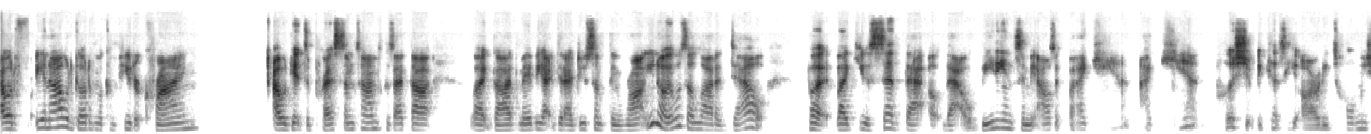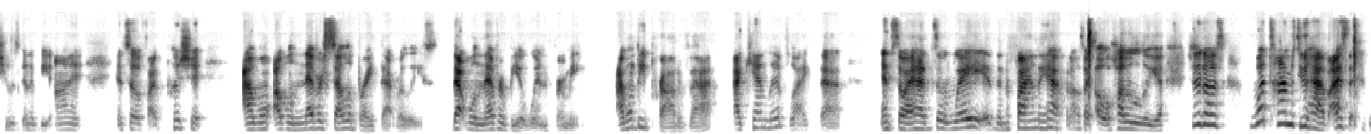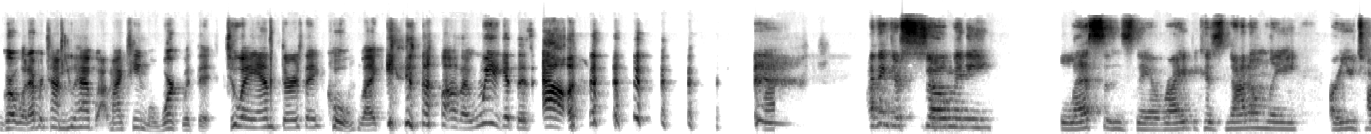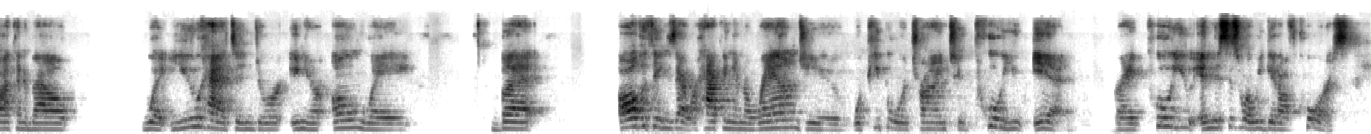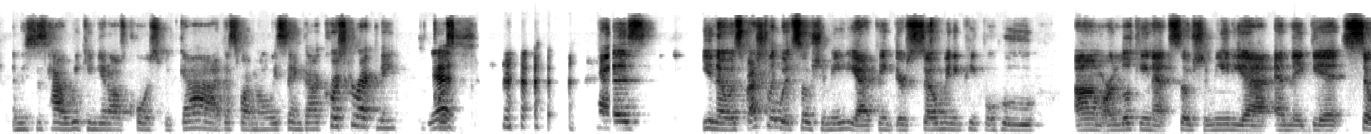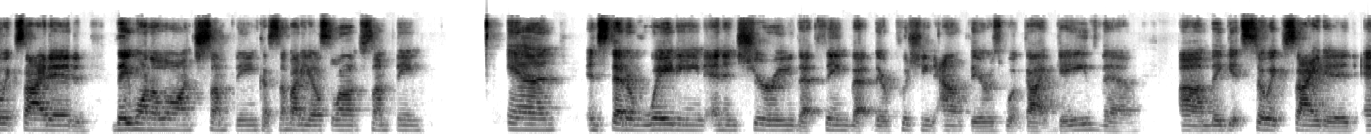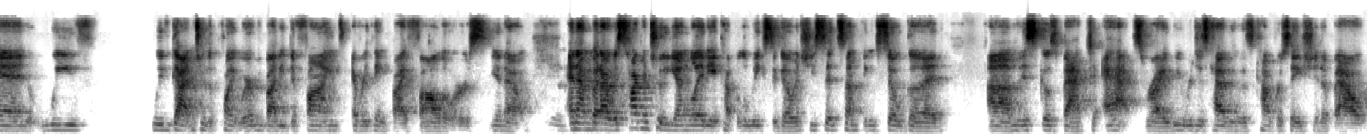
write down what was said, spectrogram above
I would, you know, I would go to my computer crying. I would get depressed sometimes because I thought, like, God, maybe I did I do something wrong? You know, it was a lot of doubt. But like you said, that that obedience to me, I was like, but I can't, I can't push it because he already told me she was going to be on it. And so if I push it, I won't I will never celebrate that release. That will never be a win for me. I won't be proud of that. I can't live like that. And so I had to wait. And then finally happened. I was like, oh, hallelujah. She goes, What times do you have? I said, Girl, whatever time you have, my team will work with it. 2 a.m. Thursday, cool. Like, you know, I was like, We get this out. I think there's so many lessons there, right? Because not only are you talking about what you had to endure in your own way, but all the things that were happening around you where people were trying to pull you in, right? Pull you, and this is where we get off course. And this is how we can get off course with God. That's why I'm always saying, God, course correct me. Yes. because, you know, especially with social media, I think there's so many people who um, are looking at social media and they get so excited and they want to launch something because somebody else launched something. And instead of waiting and ensuring that thing that they're pushing out there is what God gave them, um, they get so excited. And we've we've gotten to the point where everybody defines everything by followers, you know. Yeah. And I, but I was talking to a young lady a couple of weeks ago, and she said something so good. Um, this goes back to Acts, right? We were just having this conversation about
